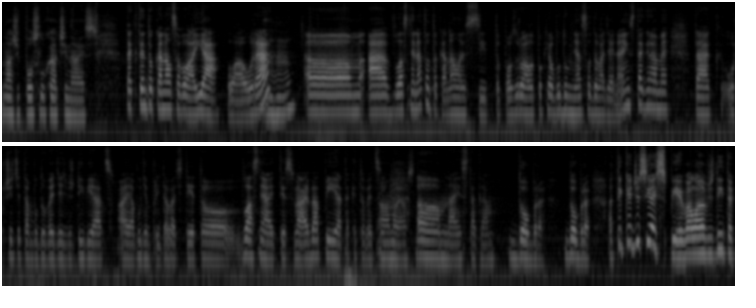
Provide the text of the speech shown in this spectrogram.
naši poslucháči nájsť? Tak tento kanál sa volá Ja Laura. Uh-huh. Um, a vlastne na tomto kanále si to pozrú, ale pokiaľ budú mňa sledovať aj na Instagrame, tak určite tam budú vedieť vždy viac a ja budem pridávať tieto, vlastne aj tie swipe upy a takéto veci Áno, jasne. Um, na Instagram. Dobre. Dobre. A ty keďže si aj spievala vždy, tak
